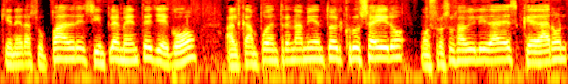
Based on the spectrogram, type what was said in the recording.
quién era su padre, simplemente llegó al campo de entrenamiento del Cruzeiro, mostró sus habilidades, quedaron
